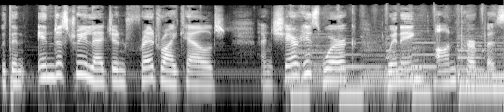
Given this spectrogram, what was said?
with an industry legend, Fred Reichheld, and share his work winning on purpose.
